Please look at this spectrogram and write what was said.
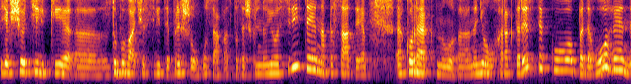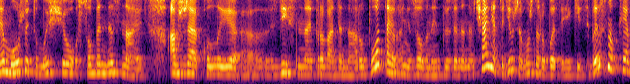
якщо тільки здобувач освіти прийшов у заклад позашкільної освіти, написати коректну на нього характеристику педагоги не можуть, тому що особи не знають. А вже коли е, здійснена і проведена робота і організоване інклюзивне навчання, тоді вже можна робити якісь висновки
